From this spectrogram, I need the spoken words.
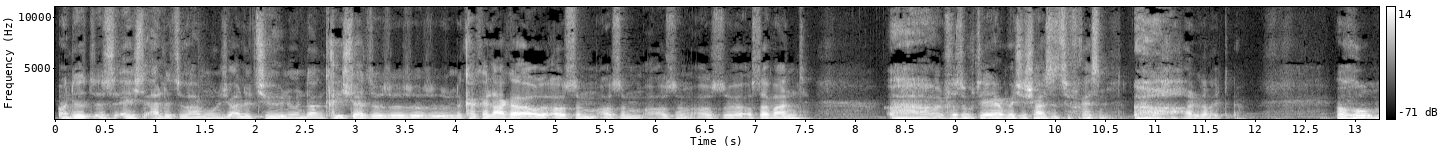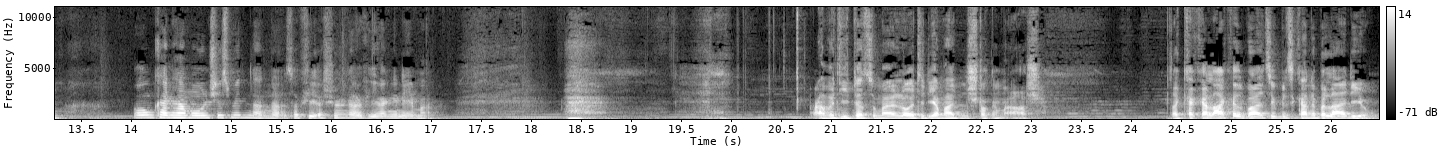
Und das ist echt alles so harmonisch, alles schön. Und dann kriecht halt so, so, so, so eine Kakerlake aus, aus, dem, aus, aus, aus, äh, aus der Wand. Oh, und versucht er irgendwelche Scheiße zu fressen. Oh, Leute. Warum? Warum kein harmonisches Miteinander? Ist doch viel schöner, viel angenehmer. Aber die dazu meine Leute, die haben halt einen Stock im Arsch. Der Kakerlake war jetzt übrigens keine Beleidigung.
